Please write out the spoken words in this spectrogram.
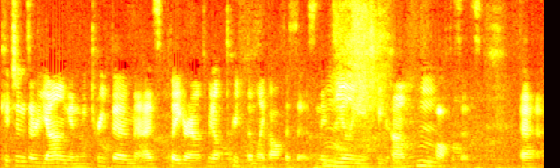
kitchens are young, and we treat them as playgrounds. We don't treat them like offices, and they Mm. really need to become Mm. offices. Uh,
